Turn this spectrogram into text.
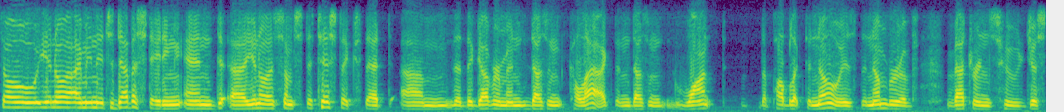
So you know, I mean, it's devastating, and uh, you know, some statistics that um, that the government doesn't collect and doesn't want the public to know is the number of veterans who just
